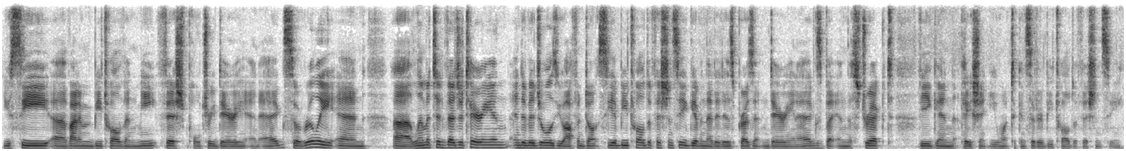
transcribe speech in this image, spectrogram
You see uh, vitamin B12 in meat, fish, poultry, dairy, and eggs. So, really, in uh, limited vegetarian individuals, you often don't see a B12 deficiency given that it is present in dairy and eggs. But in the strict vegan patient, you want to consider B12 deficiency.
